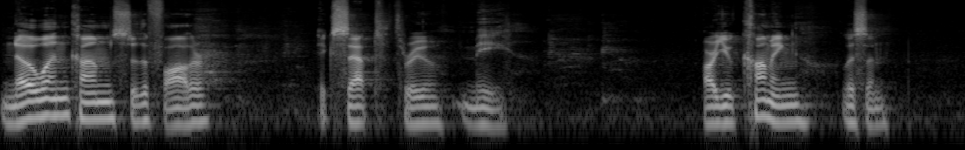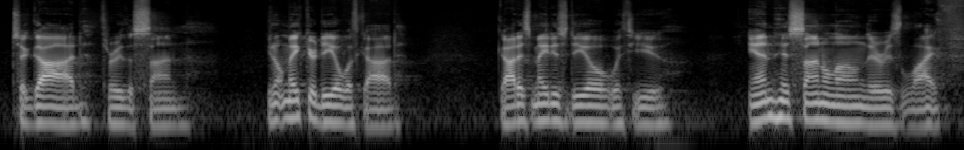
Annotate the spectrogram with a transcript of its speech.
No one comes to the Father except through me. Are you coming, listen, to God through the Son? You don't make your deal with God. God has made his deal with you. In his Son alone, there is life.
